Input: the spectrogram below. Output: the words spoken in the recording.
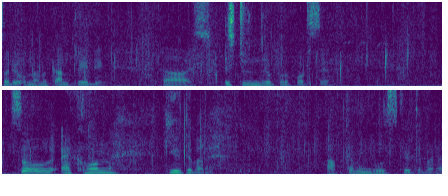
সরি অন্যান্য কান্ট্রির স্টুডেন্টদের উপর পড়ছে। সো এখন কী হতে পারে? আপকামিং রুলস কী হতে পারে?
